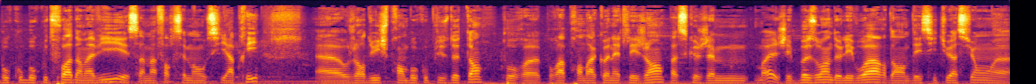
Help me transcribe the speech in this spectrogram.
beaucoup beaucoup de fois dans ma vie et ça m'a forcément aussi appris. Euh, aujourd'hui, je prends beaucoup plus de temps pour, euh, pour apprendre à connaître les gens parce que j'aime, ouais, j'ai besoin de les voir dans des situations euh,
